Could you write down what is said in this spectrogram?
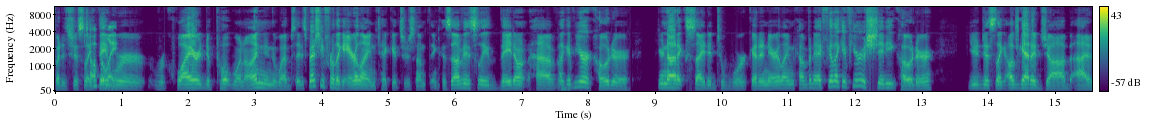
but it's just like totally. they were required to put one on the website, especially for like airline tickets or something. Because obviously they don't have, like, if you're a coder, you're not excited to work at an airline company. I feel like if you're a shitty coder, you're just like, I'll get a job at,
